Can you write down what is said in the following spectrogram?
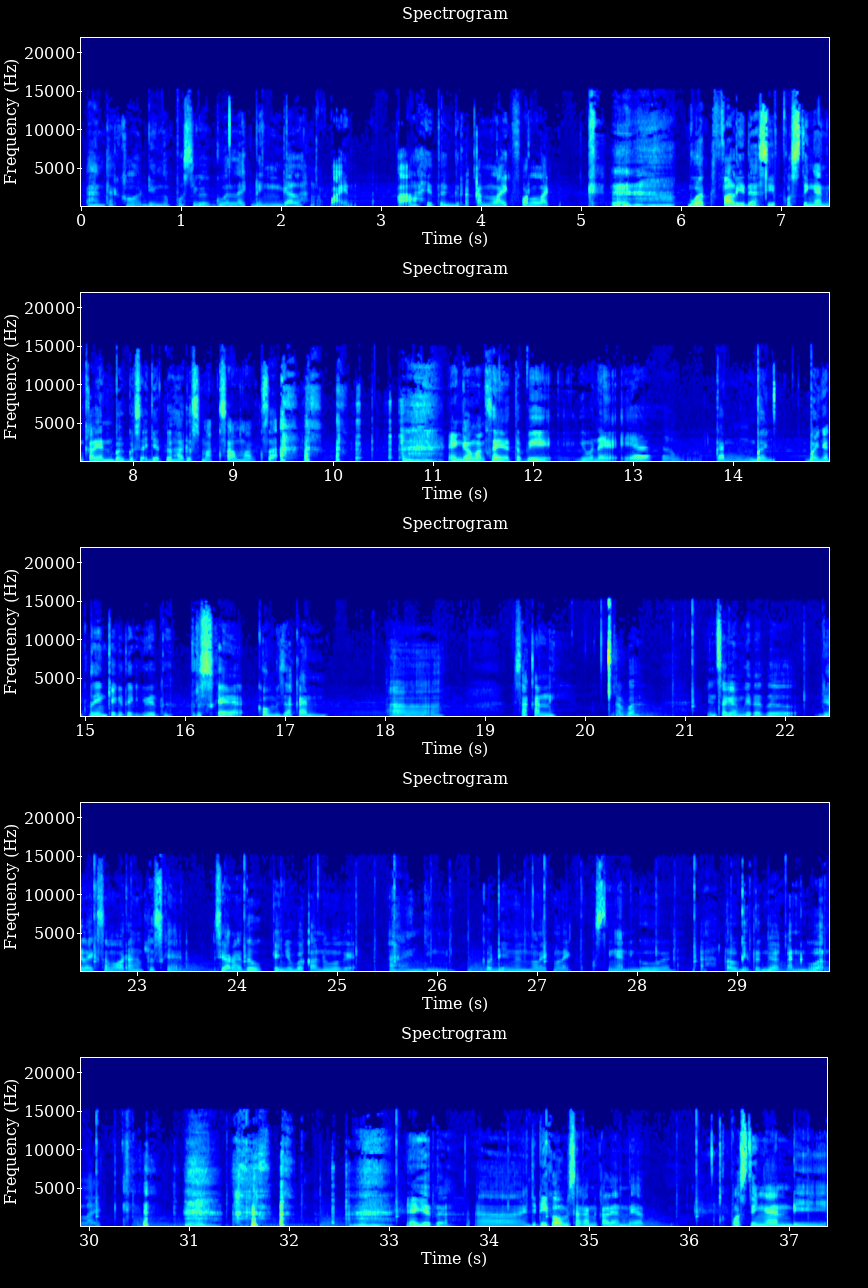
ah, ntar kalau dia ngepost juga gue like deh. Enggak lah ngapain? Ah itu gerakan like for like. Buat validasi postingan kalian bagus aja tuh harus maksa-maksa. Eh nggak maksa ya tapi gimana ya? Ya kan banyak banyak tuh yang kayak gitu gitu tuh. Terus kayak kalau misalkan uh, misalkan nih apa Instagram kita tuh di like sama orang terus kayak si orang itu kayaknya bakal nunggu kayak ah, anjing nih kok dia nggak nge like nge like postingan gue ah tau gitu nggak akan gue like. Ya gitu. Uh, jadi kalau misalkan kalian lihat postingan di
